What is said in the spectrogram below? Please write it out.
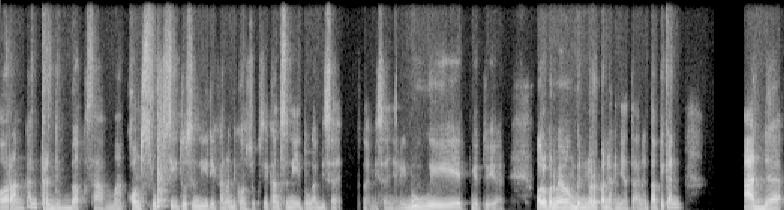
orang kan terjebak sama konstruksi itu sendiri. Karena dikonstruksikan seni itu nggak bisa nggak bisa nyari duit gitu ya. Walaupun memang benar pada kenyataannya tapi kan ada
